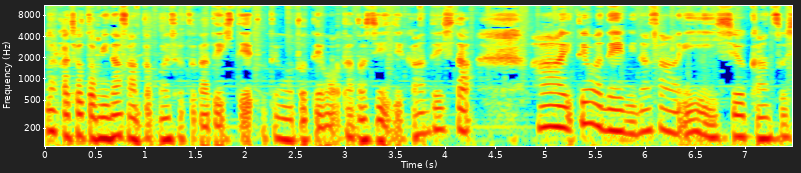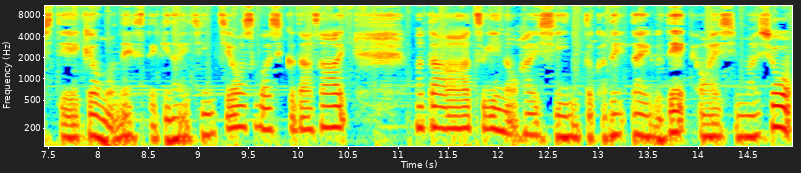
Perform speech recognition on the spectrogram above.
なんかちょっと皆さんとご挨拶ができて、とてもとても楽しい時間でした。はい。ではね、皆さんいい一週間、そして今日もね、素敵な一日をお過ごしください。また次の配信とかね、ライブでお会いしましょう。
